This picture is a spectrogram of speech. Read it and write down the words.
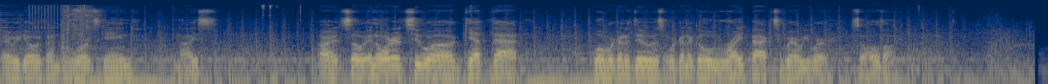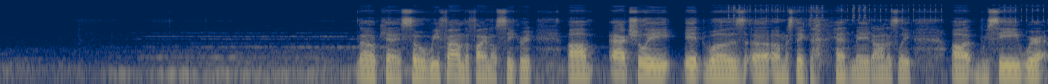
There we go, event rewards gained. Nice. Alright, so in order to uh, get that, what we're going to do is we're going to go right back to where we were. So hold on. Okay, so we found the final secret. Um, actually, it was a, a, mistake that I had made, honestly. Uh, we see we're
